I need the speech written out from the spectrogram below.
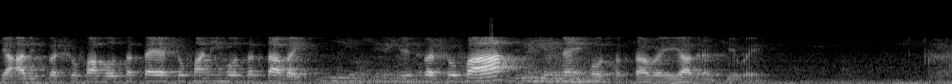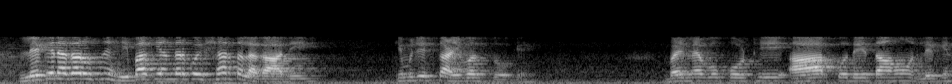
کیا اب اس پر شفا ہو سکتا ہے یا شفا نہیں ہو سکتا بھائی اس پر شفا نہیں ہو سکتا بھائی یاد رکھیے بھائی لیکن اگر اس نے ہبا کے اندر کوئی شرط لگا دی کہ مجھے اس کا عوض دو گے بھائی میں وہ کوٹھی آپ کو دیتا ہوں، لیکن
